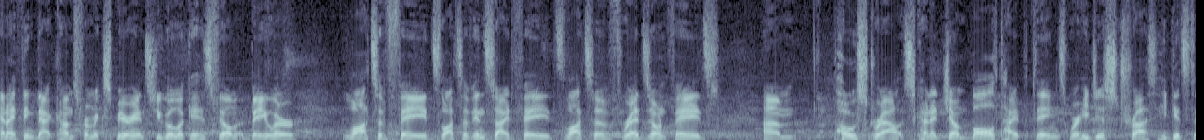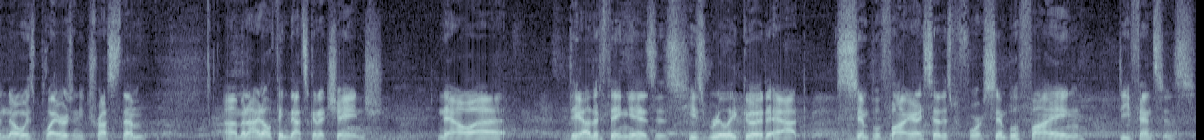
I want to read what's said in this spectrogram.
and I think that comes from experience. You go look at his film at Baylor lots of fades, lots of inside fades, lots of red zone fades, um, post routes, kind of jump ball type things where he just trusts, he gets to know his players and he trusts them. Um, and I don't think that's going to change. Now, uh, the other thing is, is he's really good at simplifying. I said this before, simplifying defenses.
